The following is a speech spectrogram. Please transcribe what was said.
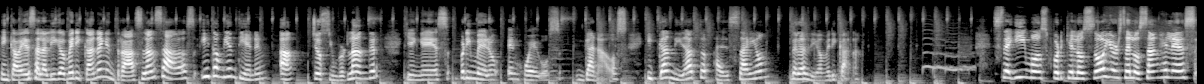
encabeza la Liga Americana en entradas lanzadas y también tienen a Justin Verlander, quien es primero en juegos ganados y candidato al Zion de la Liga Americana. Seguimos porque los Dodgers de Los Ángeles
